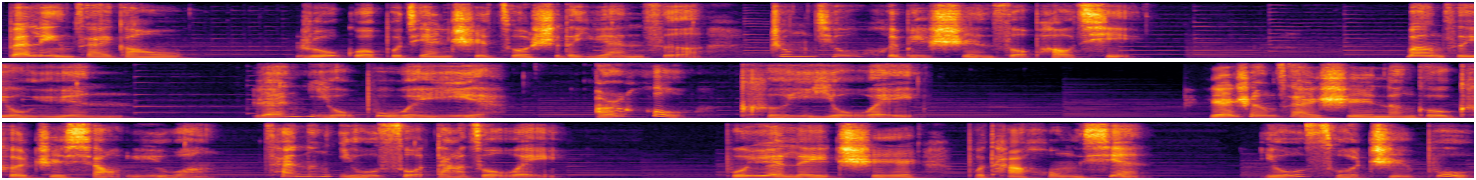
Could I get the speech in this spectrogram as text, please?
本领再高，如果不坚持做事的原则，终究会被世人所抛弃。孟子有云：“人有不为也，而后可以有为。”人生在世，能够克制小欲望，才能有所大作为。不越雷池，不踏红线，有所止步，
